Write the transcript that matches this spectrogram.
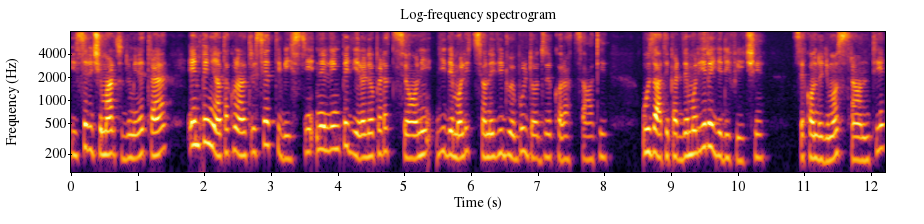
Il 16 marzo 2003 è impegnata con altri sei attivisti nell'impedire le operazioni di demolizione di due bulldozer corazzati, usati per demolire gli edifici, secondo i dimostranti,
